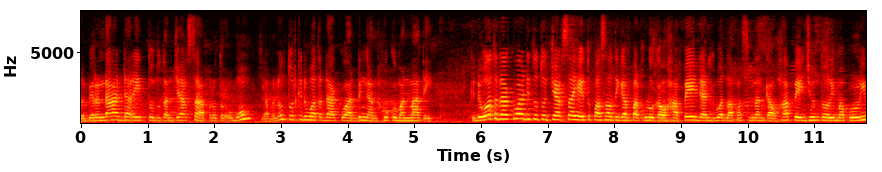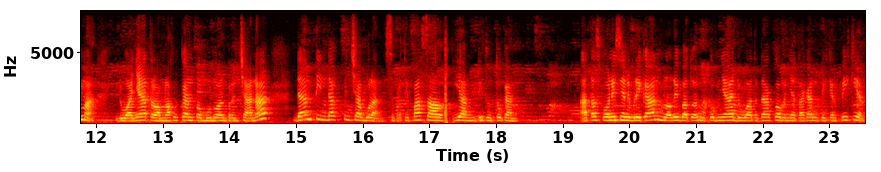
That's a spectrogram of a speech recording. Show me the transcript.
lebih rendah dari tuntutan jaksa penuntut umum yang menuntut kedua terdakwa dengan hukuman mati. Kedua terdakwa dituntut jaksa yaitu pasal 340 KUHP dan 289 KUHP Junto 55. Keduanya telah melakukan pembunuhan berencana dan tindak pencabulan seperti pasal yang ditentukan. Atas vonis yang diberikan melalui batuan hukumnya, dua terdakwa menyatakan pikir-pikir.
